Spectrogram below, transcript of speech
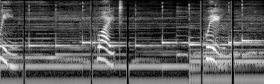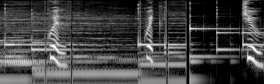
Queen. Quite Quail. Quill. Quick. Queue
